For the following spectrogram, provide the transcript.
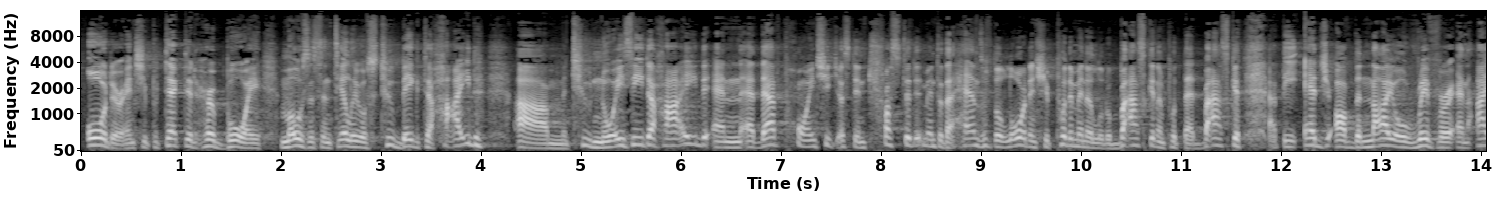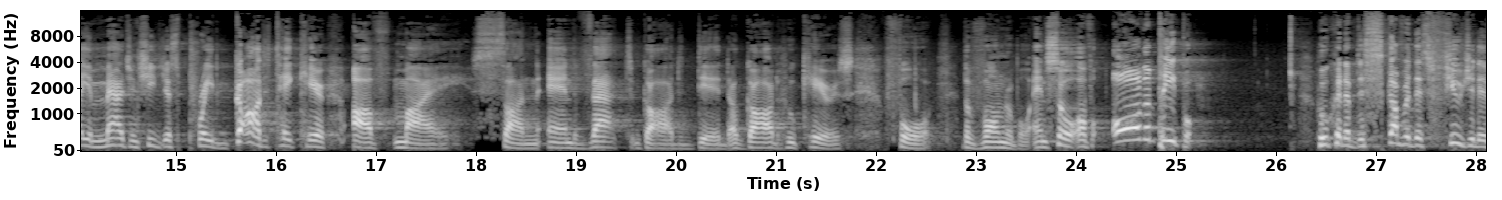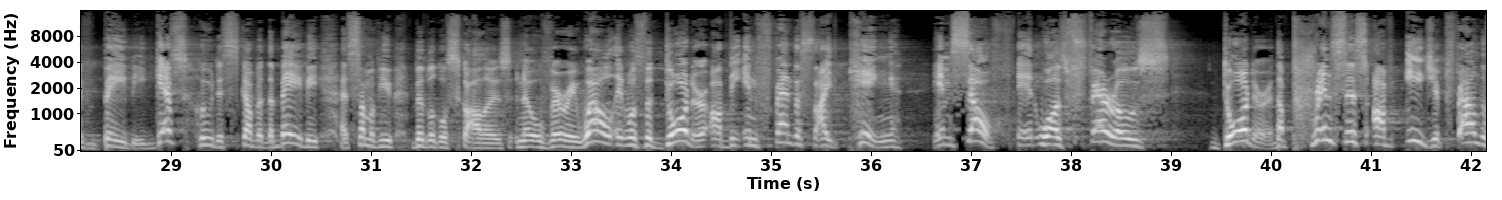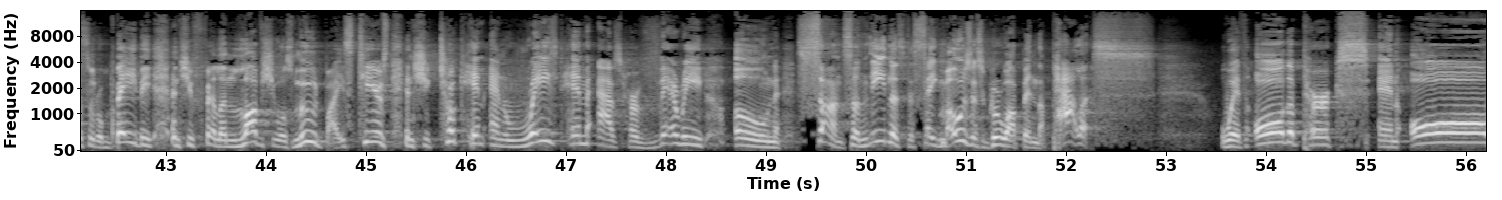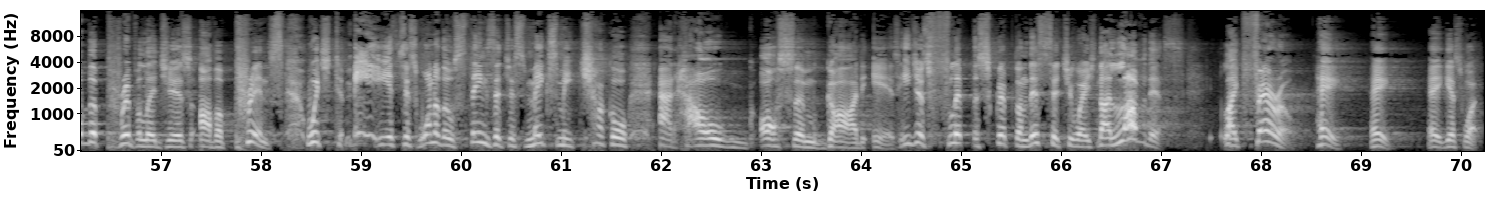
order and she protected her boy Moses until he was too big to hide, um, too noisy to hide. And at that point, she just entrusted him into the hands of the Lord and she put him in a little basket and put that basket at the edge of the Nile River. And I imagine she just prayed, God, take care of my son. And that God did, a God who cares for the vulnerable. And so, of all the people, who could have discovered this fugitive baby. Guess who discovered the baby? As some of you biblical scholars know very well, it was the daughter of the infanticide king himself. It was Pharaoh's daughter, the princess of Egypt, found this little baby and she fell in love. She was moved by his tears and she took him and raised him as her very own son. So, needless to say, Moses grew up in the palace with all the perks and all the privileges of a prince, which to me it's just one of those things that just makes me chuckle at how awesome God is. He just flipped the script on this situation. I love this. Like Pharaoh, hey, hey, hey, guess what?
